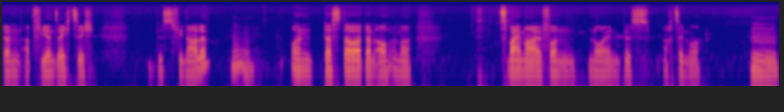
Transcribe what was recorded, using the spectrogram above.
dann ab 64 bis Finale. Hm. Und das dauert dann auch immer zweimal von 9 bis 18 Uhr. Hm.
